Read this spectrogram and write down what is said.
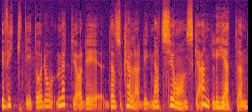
är viktigt? Och då mötte jag det, den så kallade ignatianska andligheten.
